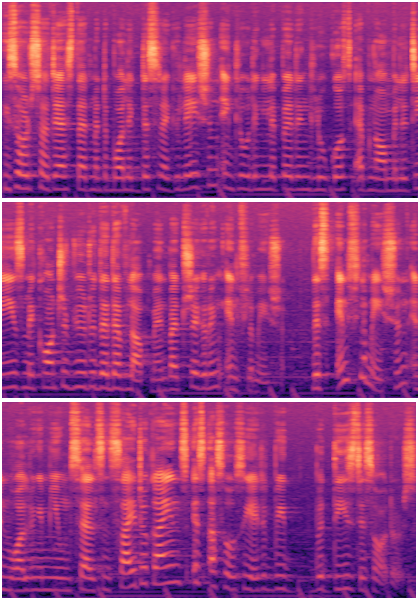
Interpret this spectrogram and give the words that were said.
Research suggests that metabolic dysregulation, including lipid and glucose abnormalities, may contribute to their development by triggering inflammation. This inflammation involving immune cells and cytokines is associated with, with these disorders.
